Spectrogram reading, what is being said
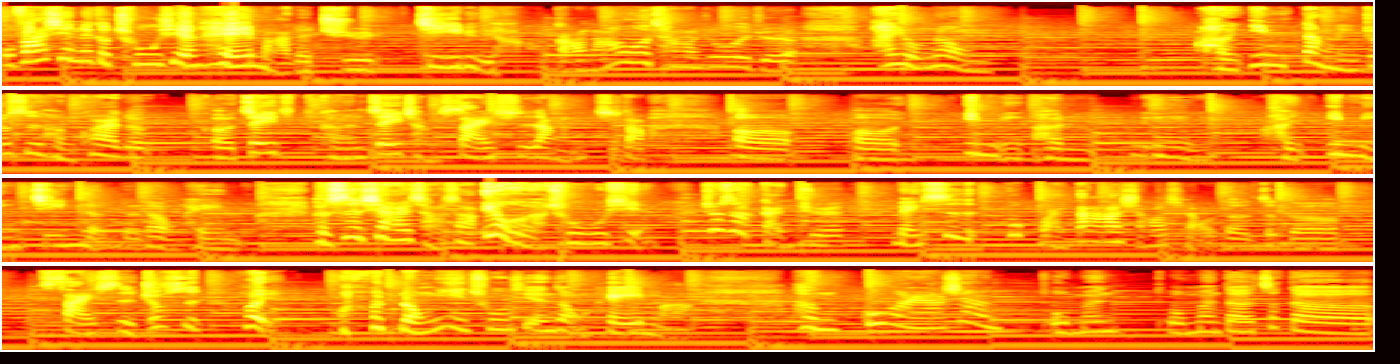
我发现那个出现黑马的几几率好高，然后我常常就会觉得还有那种。很阴荡你就是很快的，呃，这一可能这一场赛事让你知道，呃呃，一名很嗯很一鸣惊人的那种黑马，可是下一场上又有出现，就是感觉每次不管大大小小的这个赛事，就是会 容易出现这种黑马。很怪啊，像我们我们的这个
